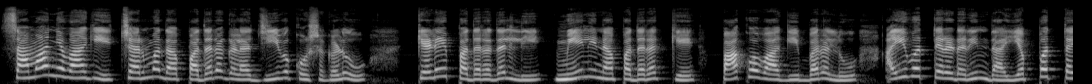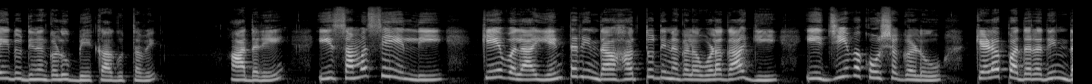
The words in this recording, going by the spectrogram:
ಸಾಮಾನ್ಯವಾಗಿ ಚರ್ಮದ ಪದರಗಳ ಜೀವಕೋಶಗಳು ಕೆಳೆ ಪದರದಲ್ಲಿ ಮೇಲಿನ ಪದರಕ್ಕೆ ಪಾಕ್ವವಾಗಿ ಬರಲು ಐವತ್ತೆರಡರಿಂದ ಎಪ್ಪತ್ತೈದು ದಿನಗಳು ಬೇಕಾಗುತ್ತವೆ. ಆದರೆ ಈ ಸಮಸ್ಯೆಯಲ್ಲಿ ಕೇವಲ ಎಂಟರಿಂದ ಹತ್ತು ದಿನಗಳ ಒಳಗಾಗಿ ಈ ಜೀವಕೋಶಗಳು ಕೆಳಪದರದಿಂದ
